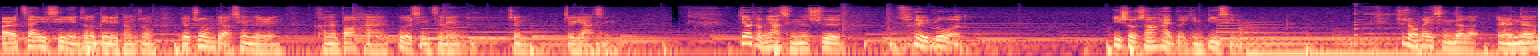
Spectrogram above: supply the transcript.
而在一些严重的病例当中，有这种表现的人可能包含恶性自恋症这个亚型。第二种亚型呢是脆弱、易受伤害的隐蔽型。这种类型的人呢，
